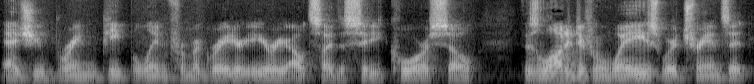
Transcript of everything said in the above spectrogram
as you bring people in from a greater area outside the city core. So there's a lot of different ways where transit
